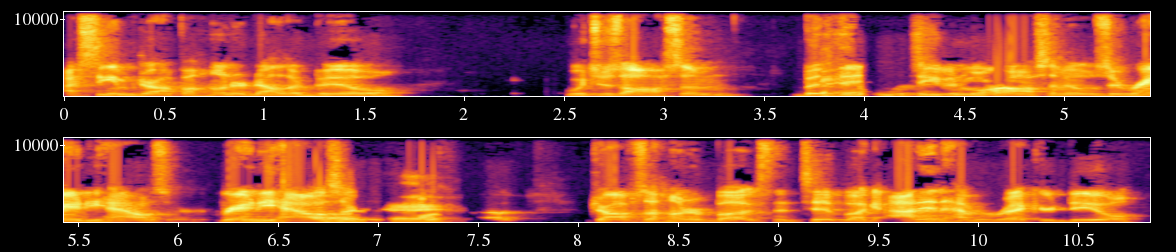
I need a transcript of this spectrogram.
i see him drop a hundred dollar bill which was awesome. But then what's even more awesome, it was a Randy Houser. Randy Houser Okay. drops a hundred bucks in the tip bucket. I didn't have a record deal.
